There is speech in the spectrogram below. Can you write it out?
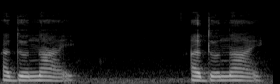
Adonai, Adonai.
